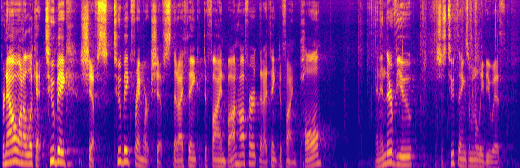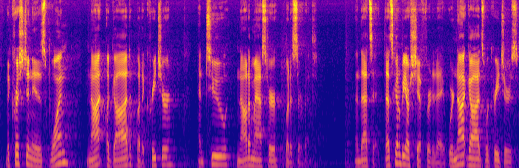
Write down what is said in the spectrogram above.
For now, I want to look at two big shifts, two big framework shifts that I think define Bonhoeffer, that I think define Paul. And in their view, it's just two things I'm going to leave you with. The Christian is one, not a God, but a creature, and two, not a master, but a servant. And that's it. That's going to be our shift for today. We're not gods, we're creatures.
